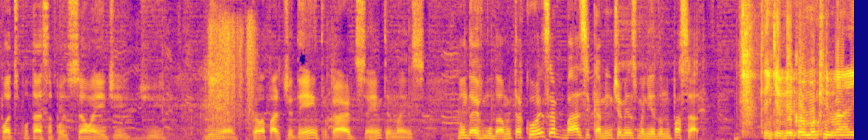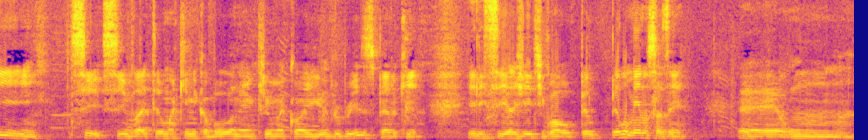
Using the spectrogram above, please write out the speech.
pode disputar essa posição aí de, de linha pela parte de dentro, guard, center, mas não deve mudar muita coisa. Basicamente a mesma linha do ano passado. Tem que ver como que vai se, se vai ter uma química boa né, entre o McCoy e o Drew Brees. Espero que ele se ajeite igual, pelo, pelo menos fazer é, um,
